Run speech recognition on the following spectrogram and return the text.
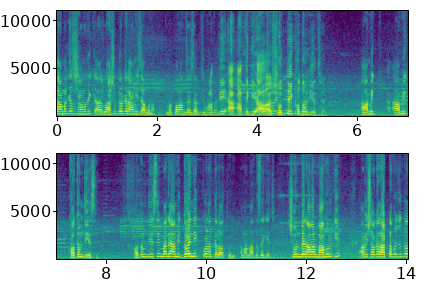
আমার কাছে সাংবাদিক আর আসুক দরকার আমি যাব না। আমার পরাণ যায় যাক জীবন আপনি আপনি কি সত্যিই খতম দিয়েছেন? আমি আমি খতম দিয়েছি। খতম দিয়েছি মানে আমি দৈনিক কোরআন তেলাওয়াত করি। আমার মাদ্রাসায় গিয়ে শুনবেন? আমার মামুল কি? আমি সকাল আটটা পর্যন্ত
